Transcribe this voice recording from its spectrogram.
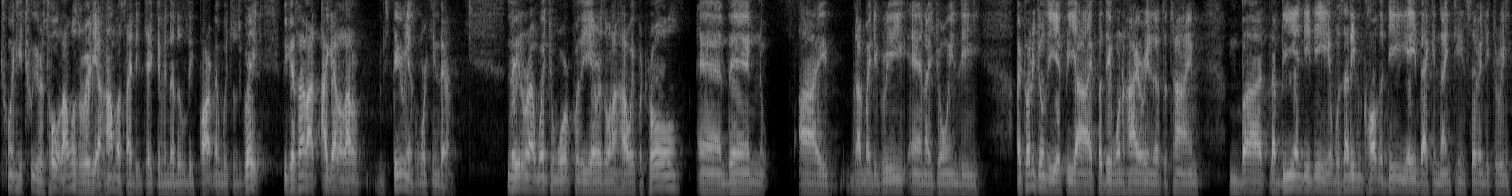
22 years old, I was already a homicide detective in the little department, which was great because I, I got a lot of experience working there. Later, I went to work for the Arizona Highway Patrol, and then I got my degree and I joined the, I tried to join the FBI, but they weren't hiring at the time. But the BNDD, it was not even called the DEA back in 1973,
